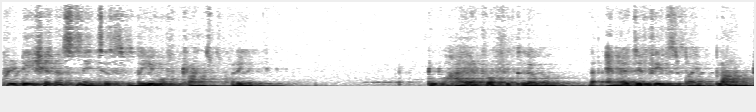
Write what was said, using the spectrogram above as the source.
predation as nature's way of transferring to higher trophic level the energy fixed by plant.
